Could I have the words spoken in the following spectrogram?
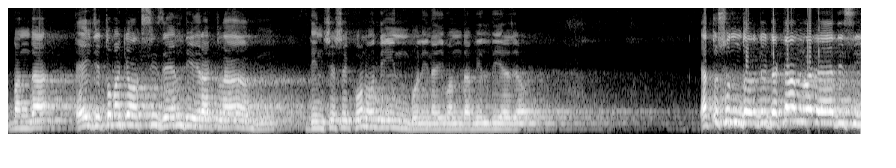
বান্দা, এই যে তোমাকে অক্সিজেন দিয়ে রাখলাম, দিন শেষে কোনো দিন বলি নাই, বান্দা, বিল দিয়ে যাও। এত সুন্দর দুইটা কান লাগাই দিছি।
